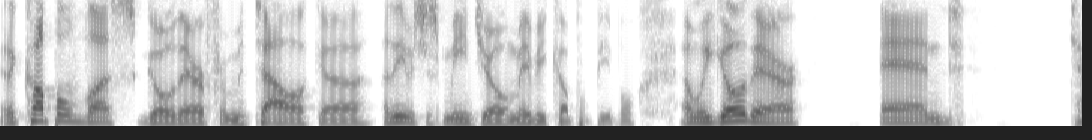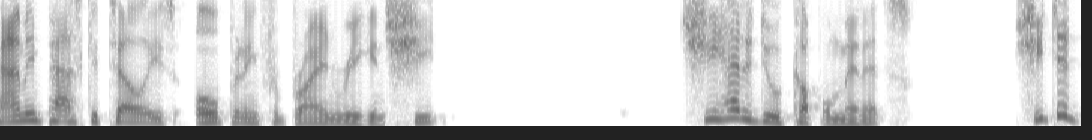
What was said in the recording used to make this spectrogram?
and a couple of us go there from Metallica. I think it was just me, and Joe, maybe a couple people, and we go there, and Tammy Pescatelli's opening for Brian Regan. She she had to do a couple minutes. She did.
